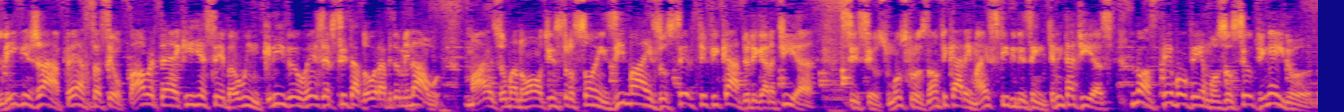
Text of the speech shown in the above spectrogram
Ligue já, peça seu PowerTech e receba o incrível incrível exercitador abdominal, mais o manual de instruções e mais o certificado de garantia. Se seus músculos não ficarem mais firmes em 30 dias, nós devolvemos o seu dinheiro.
